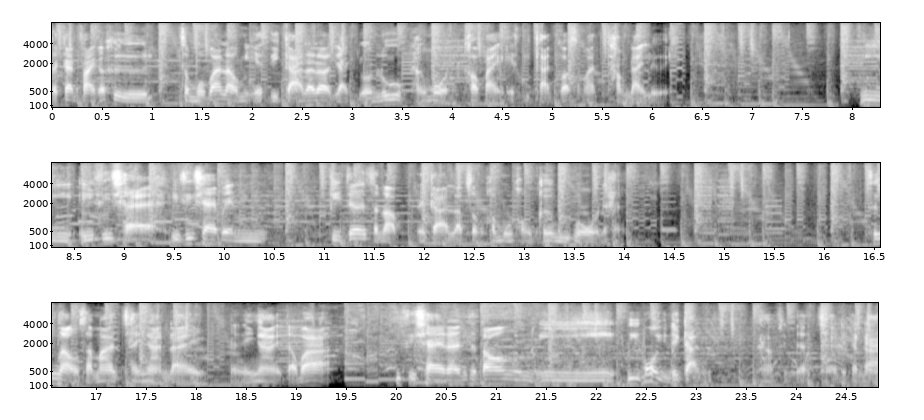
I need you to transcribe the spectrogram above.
จัดการไฟล์ก็คือสมมุติว่าเรามี SD card แล้วเราอยากโยนรูปทั้งหมดเข้าไป SD card ก็สามารถทำได้เลย มี Easy Share Easy Share เป็นฟีเจอร์สำหรับในการรับส่งข้อมูลของเครื่อง vivo นะฮะ ซึ่งเราสามารถใช้งานได้อย่างง่ายๆ แต่ว่า Easy Share นั้นจะต้องมี vivo อยู่ด้วยกันนะครับถึงจะใช้ด้วยกันได้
